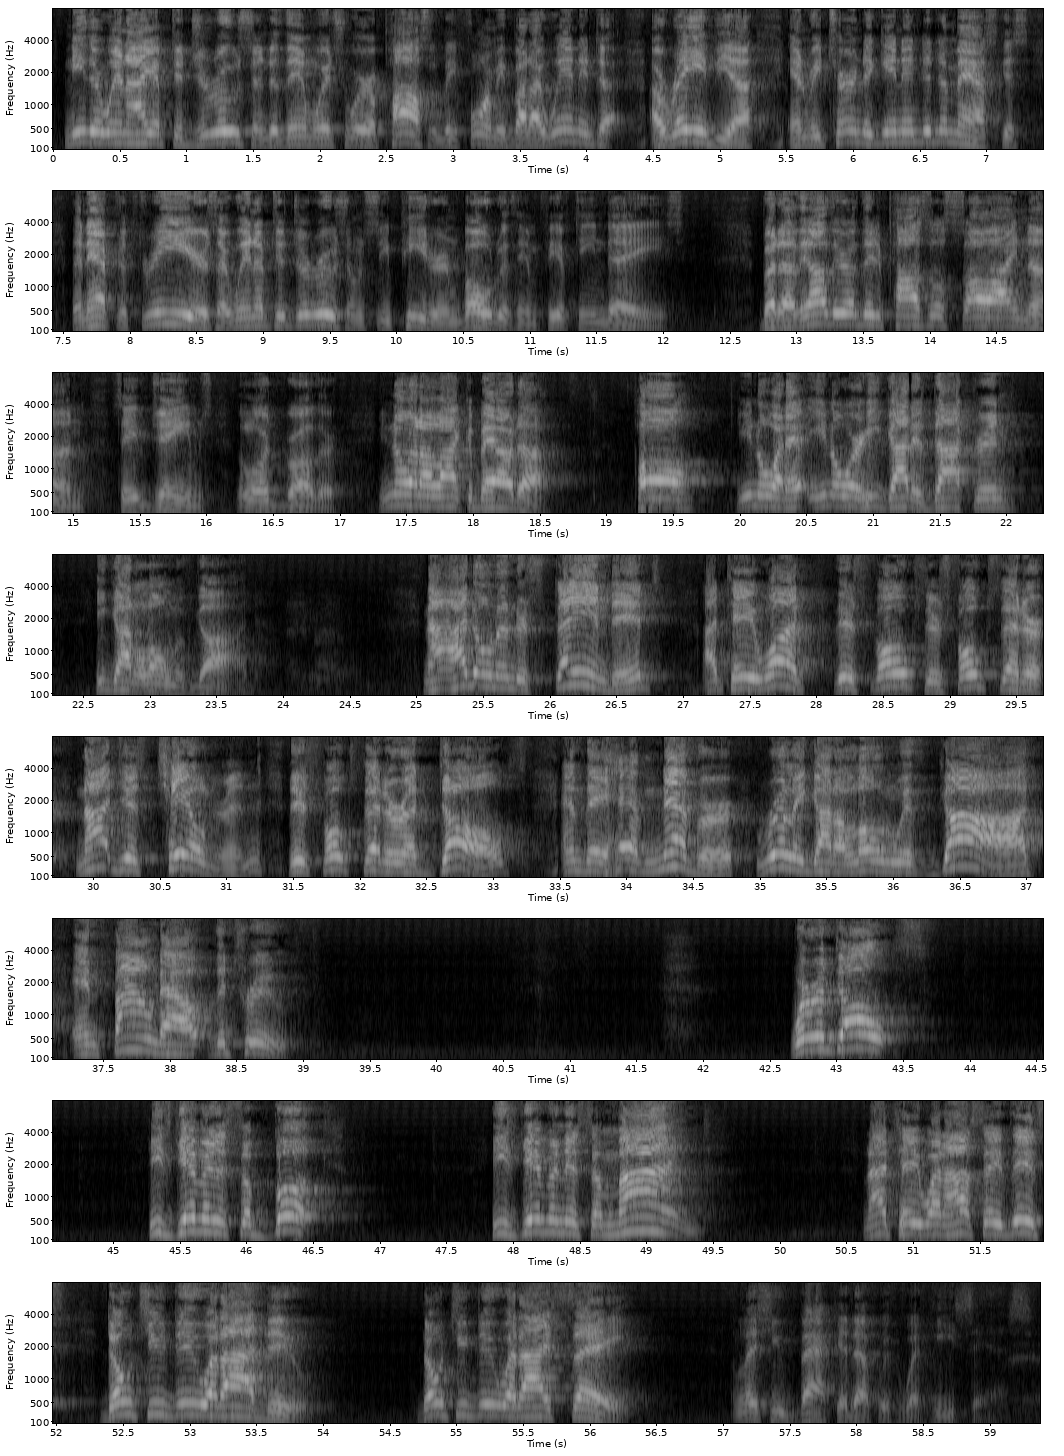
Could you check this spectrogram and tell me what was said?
Neither went I up to Jerusalem to them which were apostles before me, but I went into Arabia and returned again into Damascus. Then after three years I went up to Jerusalem to see Peter and abode with him fifteen days. But of the other of the apostles saw I none, save James, the Lord's brother. You know what I like about uh, Paul? You know what? You know where he got his doctrine? He got along with God. Now I don't understand it. I tell you what, there's folks, there's folks that are not just children, there's folks that are adults, and they have never really got alone with God and found out the truth. We're adults. He's given us a book. He's given us a mind. And I tell you what, I'll say this, don't you do what I do. Don't you do what I say unless you back it up with what he says.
